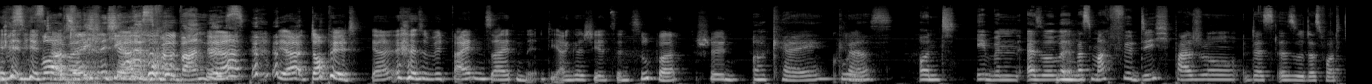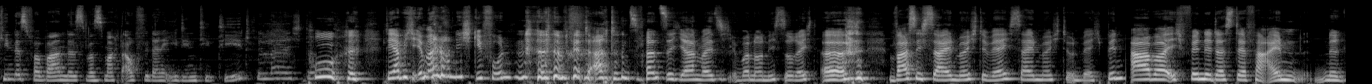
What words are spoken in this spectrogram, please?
bist Tatsächlich, ja. Verbandes. Ja, ja, doppelt. Ja, also mit beiden Seiten, die engagiert sind. Super, schön. Okay, Cool. krass. Und eben, also w- was macht für dich, Pajo, das, also das Wort Kindesverbandes, was macht auch für deine Identität vielleicht? Puh, die habe ich immer noch nicht gefunden. mit 28 Jahren weiß ich immer noch nicht so recht, äh, was ich sein möchte, wer ich sein möchte und wer ich bin. Aber ich finde, dass der Verein eine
